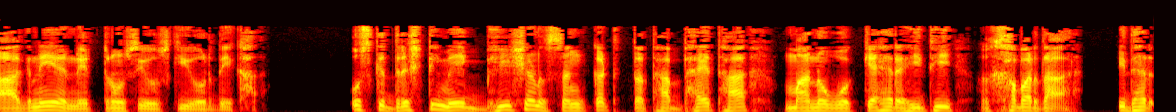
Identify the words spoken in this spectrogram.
आग्नेय नेत्रों से उसकी ओर देखा। उसकी दृष्टि में एक भीषण संकट तथा भय था। मानो वो कह रही थी, खबरदार, इधर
